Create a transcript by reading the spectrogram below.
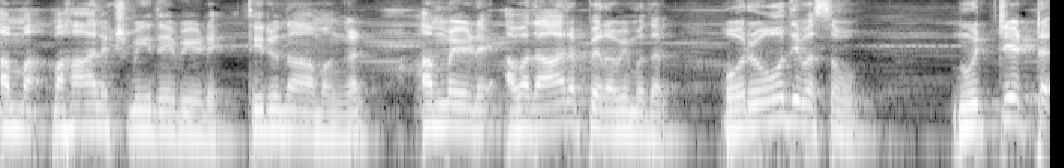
അമ്മ മഹാലക്ഷ്മി ദേവിയുടെ തിരുനാമങ്ങൾ അമ്മയുടെ അവതാരപ്പിറവി മുതൽ ഓരോ ദിവസവും നൂറ്റിയെട്ട്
